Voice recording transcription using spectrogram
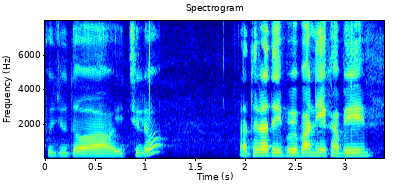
পুজো দেওয়া হয়েছিল। রাধে রাধে এইভাবে বানিয়ে খাবে।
